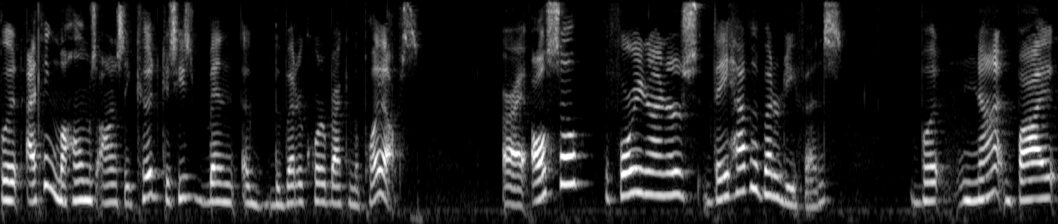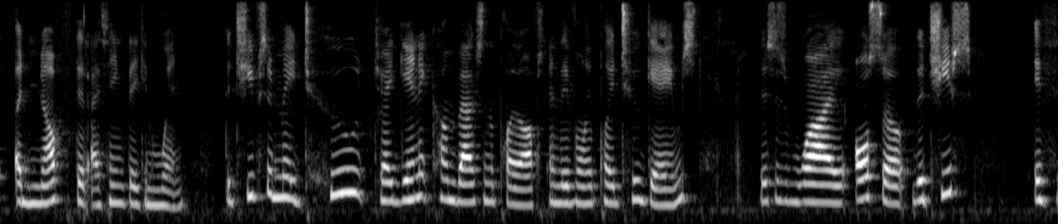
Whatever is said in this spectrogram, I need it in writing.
But I think Mahomes honestly could because he's been a, the better quarterback in the playoffs. All right, also, the 49ers, they have the better defense, but not by enough that I think they can win. The Chiefs have made two gigantic comebacks in the playoffs, and they've only played two games. This is why, also, the Chiefs, if,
